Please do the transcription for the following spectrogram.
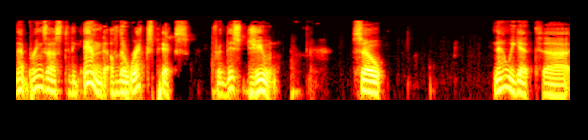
That brings us to the end of the Rek's picks for this June. So, now we get uh,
